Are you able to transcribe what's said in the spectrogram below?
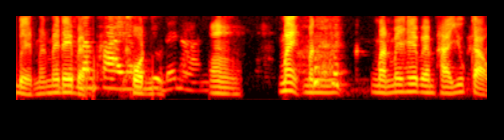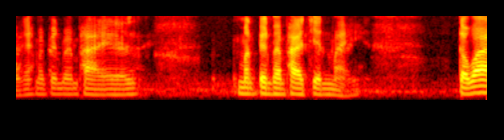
เบลดมันไม่ได้แบแวบมไพร์เนี่ยคนมันอยู่ได้นานเออ ไม่ มัน มันไม่ใช่แวมไพร์ยุคเก่าไง มันเป็นแวมไพร์ มันเป็นแวมไพร์ gen ใหม่ แต่ว่า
